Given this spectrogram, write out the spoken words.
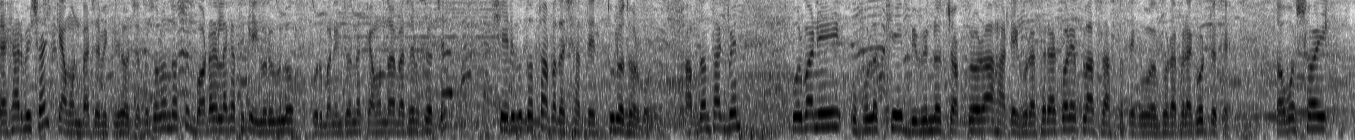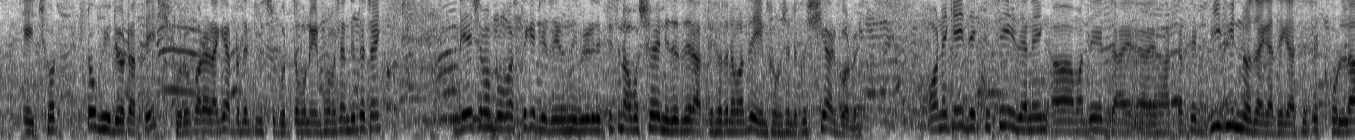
দেখার বিষয়, কেমন বেচা বিক্রি হচ্ছে? তো চলুন দর্শক বর্ডার এলাকা থেকে এই গরুগুলো কোরবানির জন্য কেমন দামে বেচা বিক্রি হচ্ছে, সেইটুকু তথ্য আপনাদের সাথে তুলে ধরবো। সাবধান থাকবেন, কোরবানি উপলক্ষে বিভিন্ন চক্ররা হাটে ঘোরাফেরা করে প্লাস রাস্তা থেকে ঘোরাফেরা করতেছে। তো অবশ্যই এই ছোট্ট ভিডিওটাতে শুরু করার আগে আপনাদের কিছু গুরুত্বপূর্ণ ইনফরমেশান দিতে চাই। দেশ এবং প্রবাস থেকে যে যে ভিডিও দেখতেছেন, অবশ্যই নিজেদের আত্মীয় স্বজনের মাঝে ইনফরমেশনটুকু শেয়ার করবেন। অনেকেই দেখতেছি ইদানিং আমাদের হাটটাতে বিভিন্ন জায়গা থেকে আসতেছে। খুলনা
